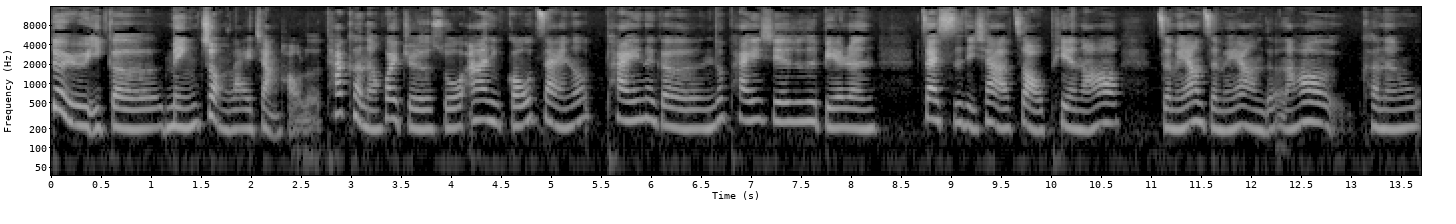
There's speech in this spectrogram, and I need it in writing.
对于一个民众来讲好了，他可能会觉得说啊，你狗仔，你都拍那个，你都拍一些就是别人在私底下的照片，然后怎么样怎么样的，然后可能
